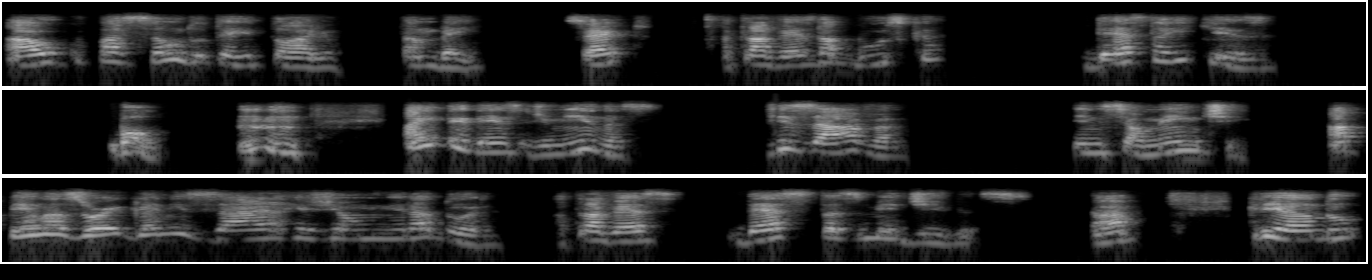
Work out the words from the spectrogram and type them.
a ocupação do território também, certo? Através da busca desta riqueza. Bom, a Intendência de Minas visava, inicialmente, apenas organizar a região mineradora, através destas medidas, tá? criando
